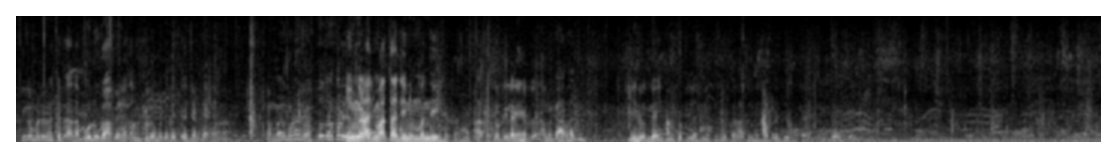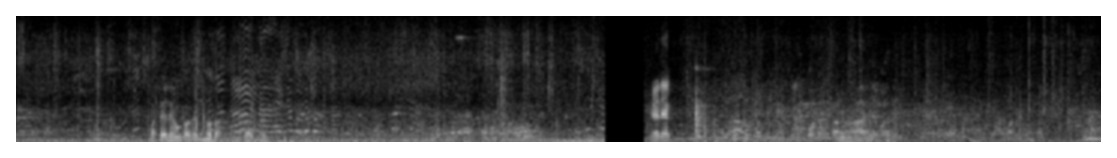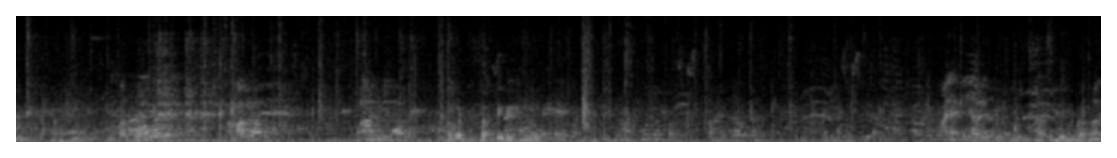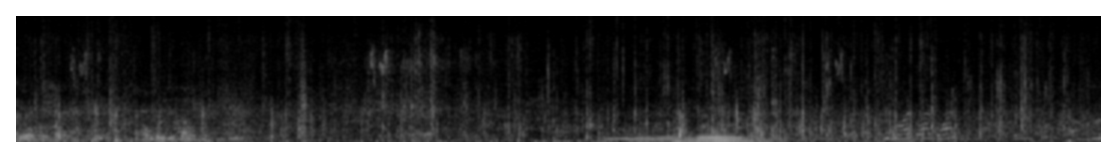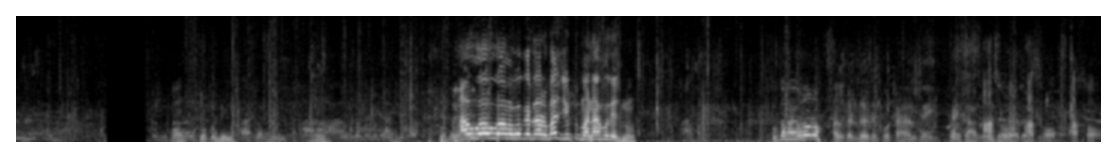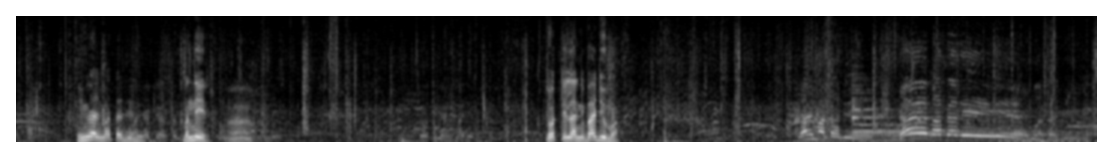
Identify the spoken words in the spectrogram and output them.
Kilometre નથી હતા ભૂલું આપે ને આમ કિલોમીટર બે ચડતા અમે મને રસ્તો તો ખરો હિંગળાજ માતાજીનું મંદિર. આ તો ચોટીલા નહીં તો અમે ગાતા જ નિહૃત ગઈ આમ ચોટીલા જ નહીં હાથું ખબર જ પટેલ એવું તો નતો અગર શક્તિપીઠ મંદિર. આવું બધું ચાલે. આવું આવું આમાં કોકે તારો બસ યુટ્યુબમાં નાખું દઈશ હું. તું તમે ઓરો ઓરો. હલકટ થશે પોટા હાલ થાય આસો આસો આસો. હિંગરાજ માતાજીનું. મંદિર. હા. ચોટીલાની બાજુમાં.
